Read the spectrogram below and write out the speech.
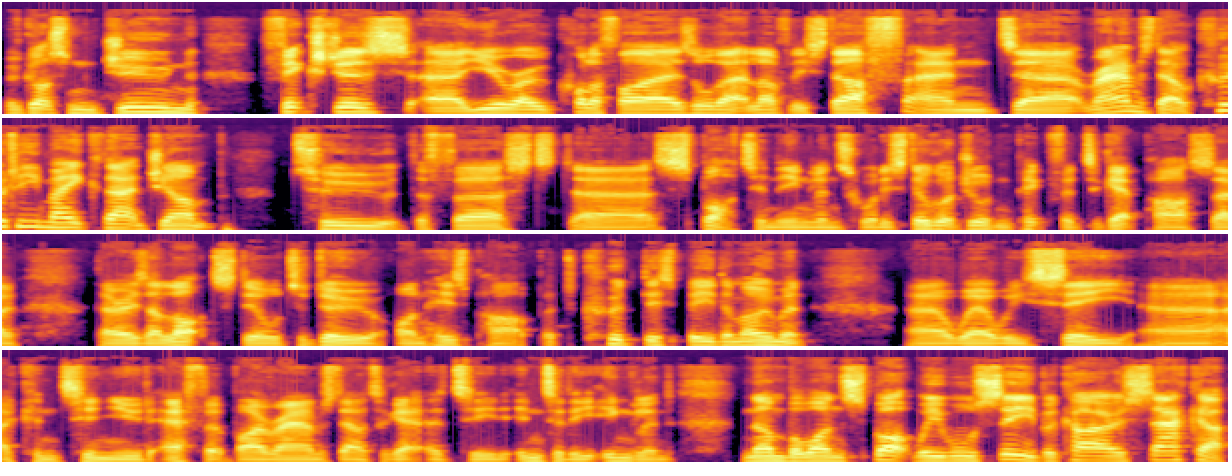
we've got some June fixtures, Euro qualifiers, all that lovely stuff. And Ramsdale, could he make that jump? To the first uh, spot in the England squad. He's still got Jordan Pickford to get past, so there is a lot still to do on his part. But could this be the moment uh, where we see uh, a continued effort by Ramsdale to get into the England number one spot? We will see. Bukayo Saka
